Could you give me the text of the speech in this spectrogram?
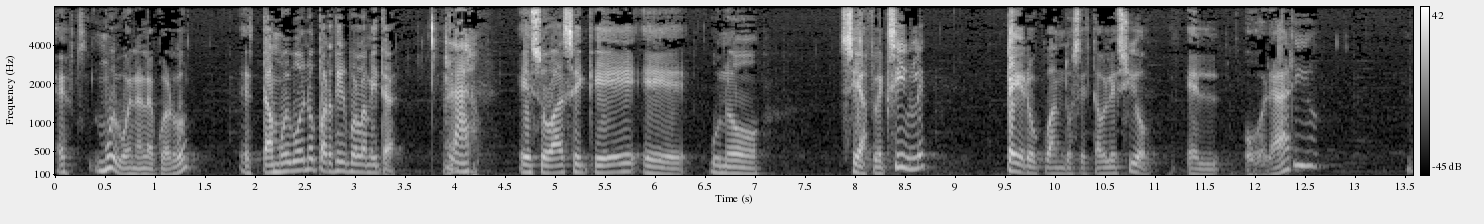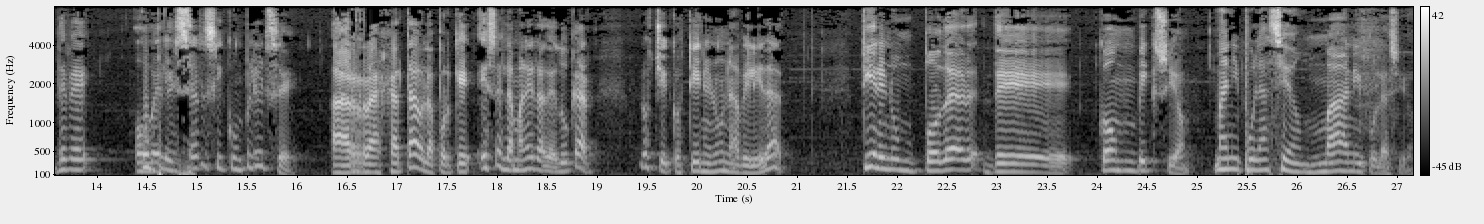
Es muy bueno el acuerdo. Está muy bueno partir por la mitad. ¿eh? Claro. Eso hace que eh, uno sea flexible, pero cuando se estableció el horario, debe obedecerse y cumplirse a rajatabla, porque esa es la manera de educar. Los chicos tienen una habilidad, tienen un poder de convicción. Manipulación. Manipulación.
